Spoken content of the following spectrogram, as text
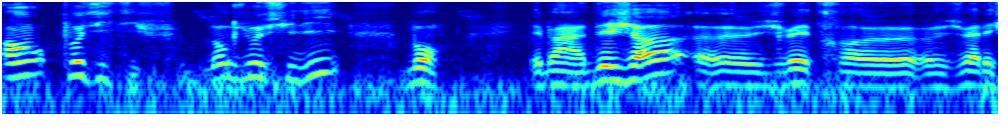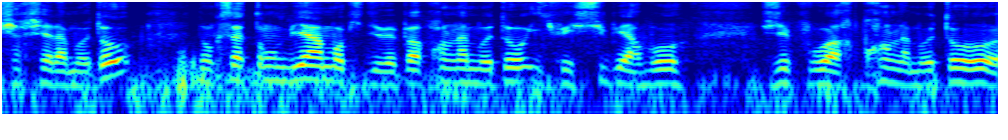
en positif? Donc je me suis dit, bon, eh ben déjà, euh, je, vais être, euh, je vais aller chercher la moto. Donc ça tombe bien, moi qui ne devais pas prendre la moto, il fait super beau. Je vais pouvoir prendre la moto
